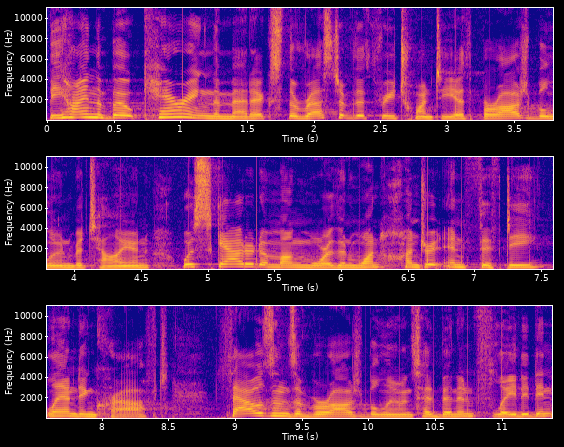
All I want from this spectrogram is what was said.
Behind the boat carrying the medics, the rest of the 320th Barrage Balloon Battalion was scattered among more than 150 landing craft. Thousands of barrage balloons had been inflated in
